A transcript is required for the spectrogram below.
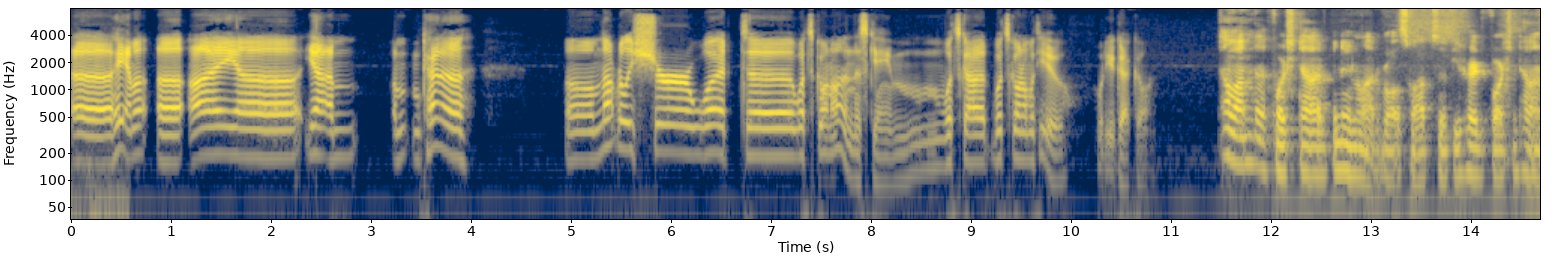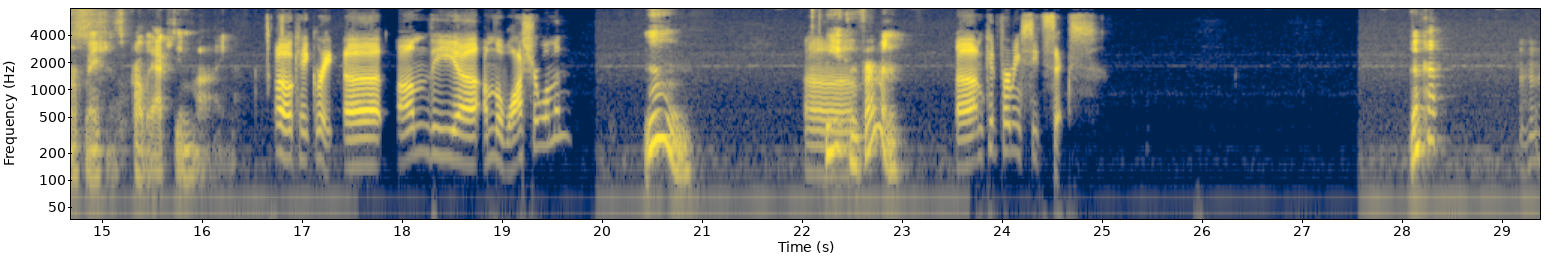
uh, hey Emma. Uh, I, uh, yeah, I'm, I'm, I'm kind of, um, not really sure what, uh, what's going on in this game. What's got, what's going on with you? What do you got going? Oh, I'm the fortune teller. I've been doing a lot of role swaps, so if you heard fortune teller information, it's probably actually mine. Oh, okay, great. Uh, I'm the, uh, I'm the washerwoman. Uh, Who you confirming? uh, I'm confirming seat six. Okay. Mm-hmm.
